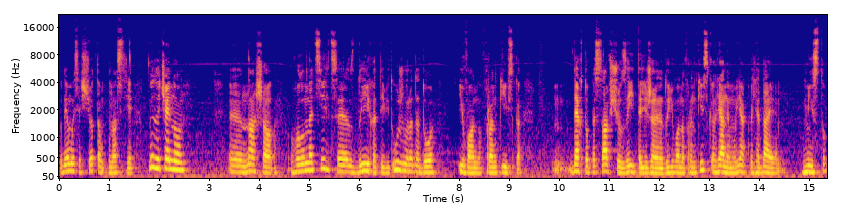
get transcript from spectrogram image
Подивимося, що там у нас є. Ну і, звичайно, е, наша головна ціль це доїхати від Ужгорода до Івано-Франківська. Дехто писав, що заїдьте ліжене до Івано-Франківська, глянемо, як виглядає місто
